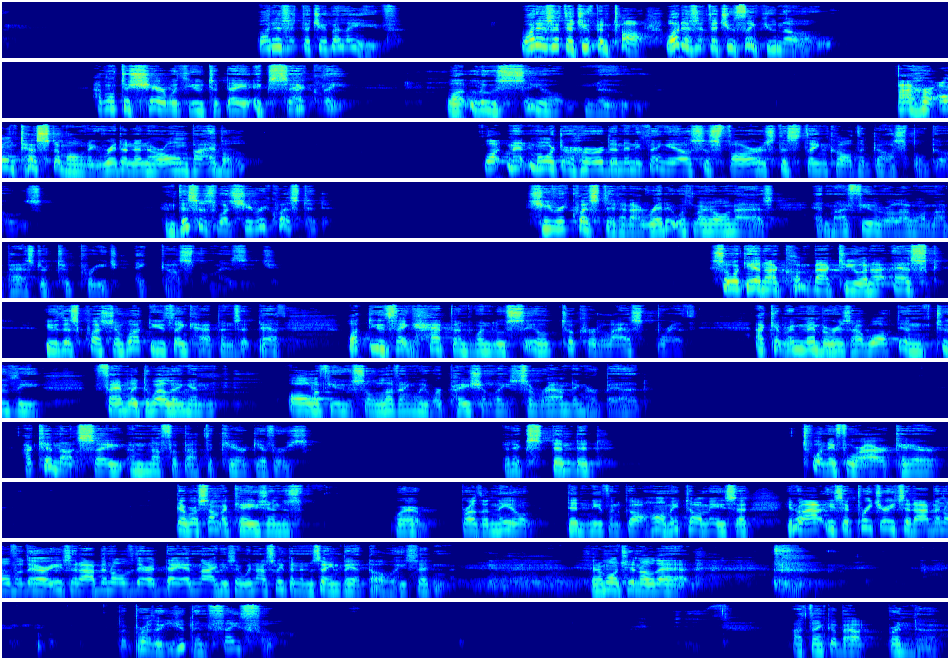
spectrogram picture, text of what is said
What is it that you believe? What is it that you've been taught? What is it that you think you know? I want to share with you today exactly what Lucille knew. By her own testimony written in her own Bible. What meant more to her than anything else as far as this thing called the gospel goes. And this is what she requested. She requested, and I read it with my own eyes, at my funeral, I want my pastor to preach a gospel message. So again, I come back to you and I ask you this question What do you think happens at death? What do you think happened when Lucille took her last breath? I can remember as I walked into the family dwelling and all of you so lovingly were patiently surrounding her bed. I cannot say enough about the caregivers that extended 24 hour care. There were some occasions where Brother Neil didn't even go home. He told me, he said, you know, I, he said, preacher, he said, I've been over there. He said, I've been over there day and night. He said, we're not sleeping in the same bed though. He said, he said I want you to know that. But brother, you've been faithful. I think about Brenda,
